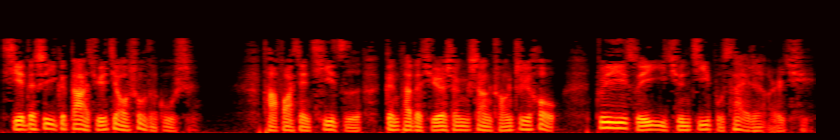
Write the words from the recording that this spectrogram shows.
写的是一个大学教授的故事。他发现妻子跟他的学生上床之后，追随一群吉普赛人而去。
